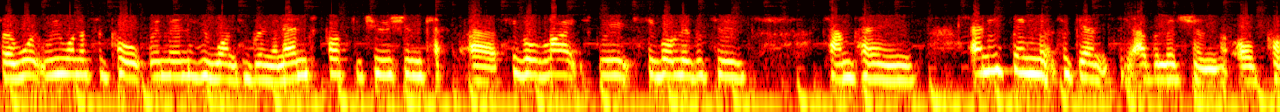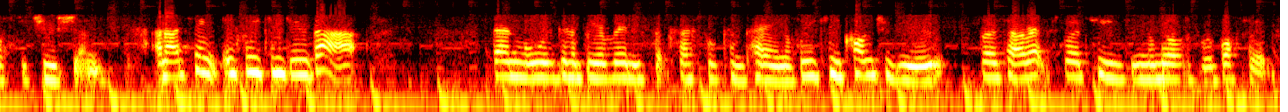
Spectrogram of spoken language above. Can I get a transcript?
So we want to support women who want to bring an end to prostitution, uh, civil rights groups, civil liberties campaigns, anything that's against the abolition of prostitution. And I think if we can do that, then we're going to be a really successful campaign. If we can contribute both our expertise in the world of robotics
